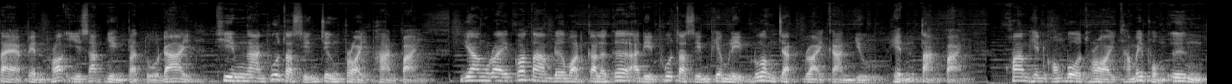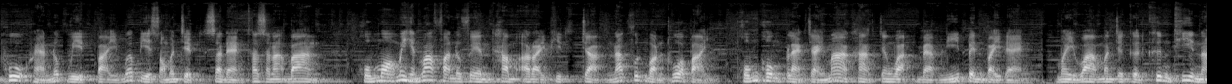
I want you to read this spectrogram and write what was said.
แต่เป็นเพราะอีซักยิงประตูได้ ทีมงานผู้ตัดสินจึงปล่อยผ่านไป อย่างไรก็ตามเดอร์มอดกาลเกอร์อดีตผู้ตัดสินเพียมลีกร่วมจัดรายการอยู่เห็นต่างไปความเห็นของโบทรอยทำให้ผมอึ้ง ผู้แขวนนกหวีดไปเมื่อปี 2007 แสดงทัศนะบ้าง ผมมองไม่เห็นว่าฟันเดอร์เฟนทำอะไรผิดจากนักฟุตบอลทั่วไปผมคงแปลกใจมากหากจังหวะแบบนี้เป็นใบแดง ไม่ว่ามันจะเกิดขึ้นที่ไหน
